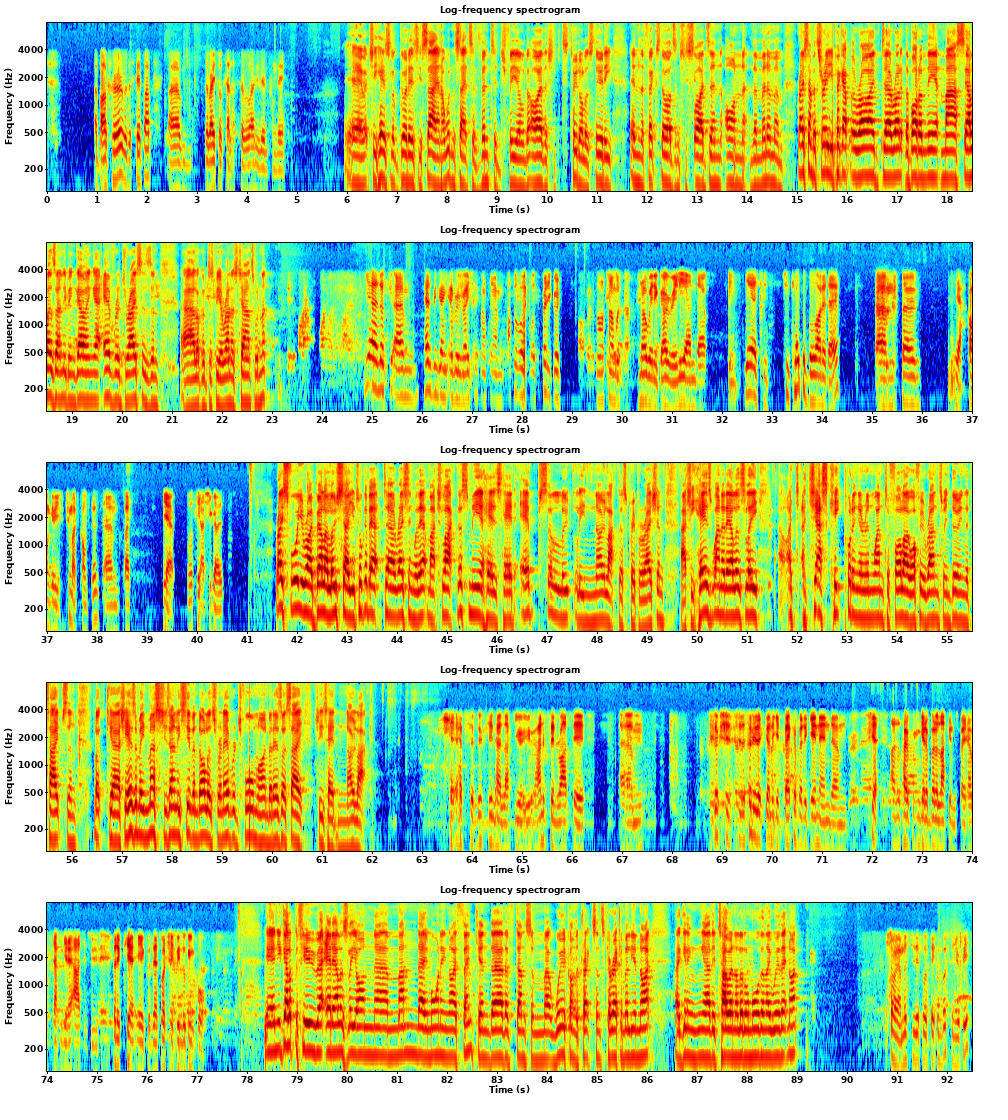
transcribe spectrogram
above her with a step up, um, the race will tell us. So we'll only learn from there. Yeah, but she has looked good, as you say, and I wouldn't say it's a vintage field either. She's two dollars thirty in the fixed odds, and she slides in on the minimum. Race number three, you pick up the ride uh, right at the bottom there. Marcella's only been going uh, average races, and uh, look, it'd just be a runner's chance, wouldn't it? Yeah, look, um, has been going average races, but um, I thought it was, pretty good. Last time was nowhere to go really, and uh, yeah, she's she's capable on a day. Um, so yeah, I can't give you too much confidence, um, but yeah, we'll see how she goes. Race four, you ride Bella Lucia. You talk about uh, racing without much luck. This mare has had absolutely no luck this preparation. Uh, she has won at Ellerslie. I, I, just keep putting her in one to follow off her runs when doing the tapes. And look, uh, she hasn't been missed. She's only $7 for an average form line, but as I say, she's had no luck. Yeah, absolutely no luck. You, you're 100% right there. Um, look, she's, she's a filly that's going to get back a bit again, and um, yes, I just hope we can get a bit of luck in space. Hopefully, I hope we can get her out into a bit of clear air because that's what she's been looking for. Yeah, and you galloped a few uh, at Ellerslie on uh, Monday morning, I think, and uh, they've done some uh, work on the track since Karaka Million night. They're getting uh, their toe in a little more than they were that night. Sorry, I missed you there for a second. Butch, can you repeat?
